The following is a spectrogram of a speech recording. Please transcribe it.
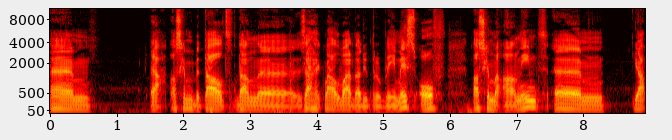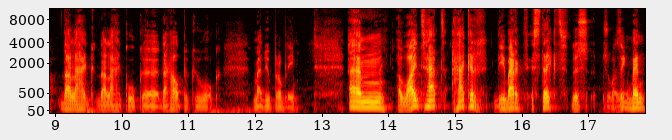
Um, ja, als je me betaalt, dan uh, zeg ik wel waar dat uw probleem is. Of als je me aanneemt, um, ja, dan, leg ik, dan, leg ik ook, uh, dan help ik u ook met uw probleem. Um, een white hat hacker die werkt strikt, dus zoals ik ben,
